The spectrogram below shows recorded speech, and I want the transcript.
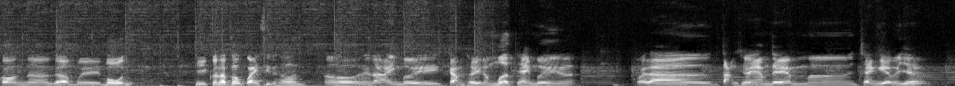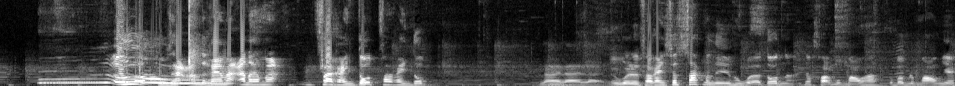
con ờ, G14 thì con laptop của anh xịn hơn. Ờ, nên là anh mới cảm thấy nó mượt thì anh mới ờ, gọi là tặng cho em để em trải nghiệm ấy chứ. Ừ không sao ăn được hai mạng ăn được hai mạng. Pha hành tốt pha hành tốt. Lời lời lời gọi là pha hành xuất sắc nên không gọi là tốt nữa. Chắc khỏi mua máu ha có bấm được máu không vậy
